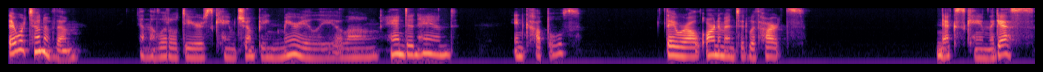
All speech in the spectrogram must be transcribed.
There were ten of them, and the little dears came jumping merrily along, hand in hand, in couples. They were all ornamented with hearts. Next came the guests,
